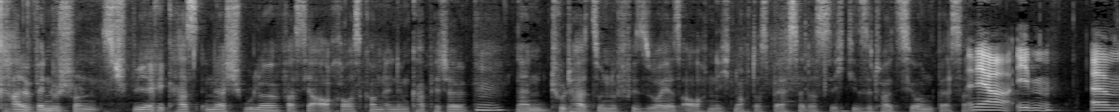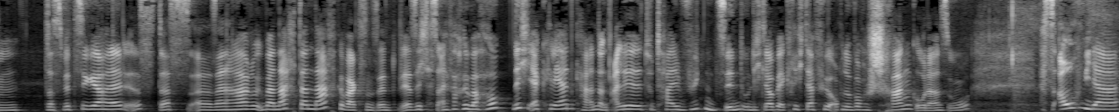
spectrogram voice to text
gerade wenn du schon es schwierig hast in der Schule, was ja auch rauskommt in dem Kapitel, Mhm. dann tut halt so eine Frisur jetzt auch nicht noch das Beste, dass sich die Situation bessert. Ja, eben. Ähm, das Witzige halt ist, dass äh, seine Haare über Nacht dann nachgewachsen sind. Er sich das einfach überhaupt nicht erklären kann und alle total wütend sind. Und ich glaube, er kriegt dafür auch eine Woche Schrank oder so. Das ist auch wieder,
